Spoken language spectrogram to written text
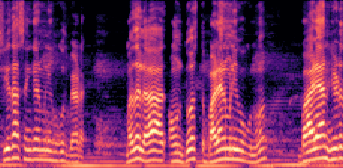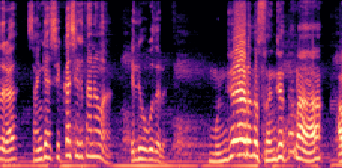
ಸೀದಾ ಸಂಘ್ಯಾನ್ ಮನಿಗೆ ಹೋಗುದು ಬೇಡ ಮೊದಲ ಅವ್ನ ದೋಸ್ತ್ ಬಾಳ್ಯಾನ ಮನೆಗೆ ಹೋಗುನು ಬಾಳ್ಯಾನ್ ಹಿಡಿದ್ರ ಸಂಖ್ಯಾ ಸಿಕ್ಕ ಸಿಗ್ತಾನವ ಎಲ್ಲಿ ಹೋಗುದಿಲ್ಲ. ಮುಂಜೆ ಹಿಡಿದು ಸಂಜೆ ತನ ಆ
